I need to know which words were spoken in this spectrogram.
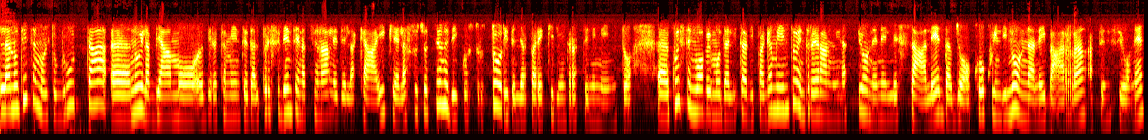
La notizia è molto brutta, eh, noi l'abbiamo eh, direttamente dal presidente nazionale della CAI, che è l'Associazione dei costruttori degli apparecchi di intrattenimento. Eh, queste nuove modalità di pagamento entreranno in azione nelle sale da gioco, quindi non nei bar, attenzione,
